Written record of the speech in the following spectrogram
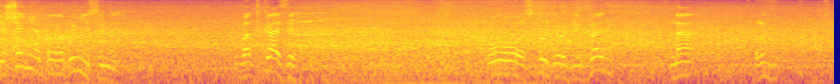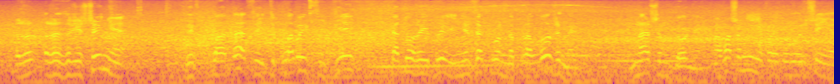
Решение было вынесено в отказе по студию дизайн на раз- ра- разрешение эксплуатации тепловых сетей, которые были незаконно проложены в нашем доме. А ваше мнение по этому решению?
